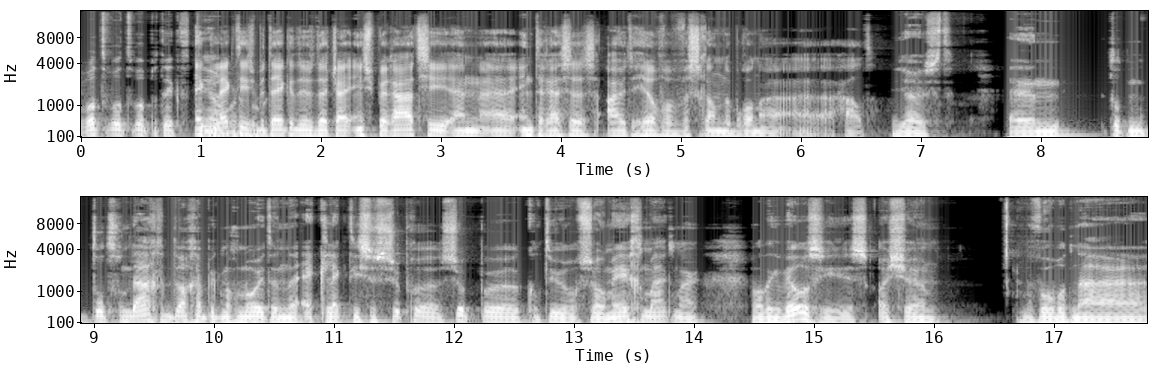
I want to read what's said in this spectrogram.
wat, wat, wat betekent het eclectisch betekent dus dat jij inspiratie en eh, interesses uit heel veel verschillende bronnen eh, haalt. Juist. En tot, tot vandaag de dag heb ik nog nooit een eclectische sub, subcultuur of zo meegemaakt. Maar wat ik wel zie is als je bijvoorbeeld naar.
